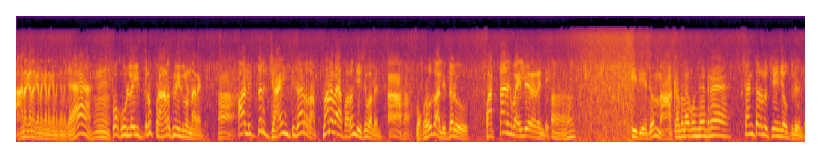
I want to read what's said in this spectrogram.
అనగనగనగనగనగా ఉమ్. ఒక ఊళ్ళో ఇద్దరు ప్రాణ స్నేహితులు ఉన్నారండి. వాళ్ళిద్దరు జాయింట్గా రత్నాల వ్యాపారం చేసేవాళ్ళండి. ఒకరోజు వాళ్ళిద్దరు పట్టణానికి బయలుదేరారండి. ఇదేదో నా కథలాగా ఉందేంట్రా? సెంటర్లో చేంజ్ అవుతులేండి.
